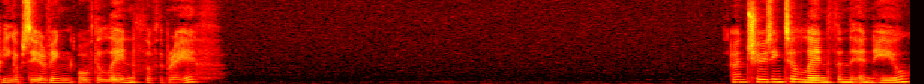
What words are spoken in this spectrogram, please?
Being observing of the length of the breath and choosing to lengthen the inhale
